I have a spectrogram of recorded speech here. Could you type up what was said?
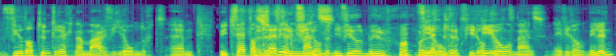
viel dat toen terug naar maar 400. Ehm, nu, het feit dat zoveel Letterlijk 400, mensen... niet 400 miljoen. 400, Letterlijk 400. 400 mensen, nee, 400 miljoen.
